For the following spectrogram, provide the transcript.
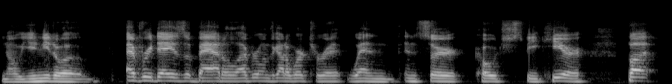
you know, you need to every day is a battle. Everyone's got to work to it. When insert coach speak here, but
